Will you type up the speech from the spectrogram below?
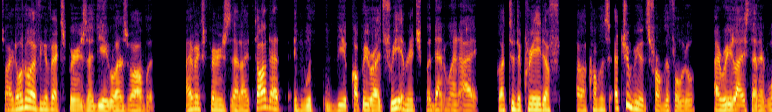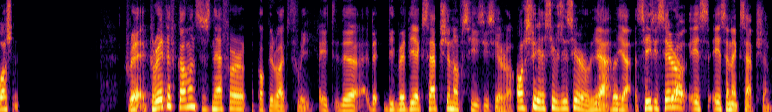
So I don't know if you've experienced that, Diego, as well, but I've experienced that. I thought that it would be a copyright free image, but then when I got to the creative uh, commons attributes from the photo, I realized that it wasn't. Creative Commons is never copyright free. It the, the, the with the exception of CC0. Oh, CC0, uh, yeah, yeah, but, yeah. CC0 yeah. is is an exception.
